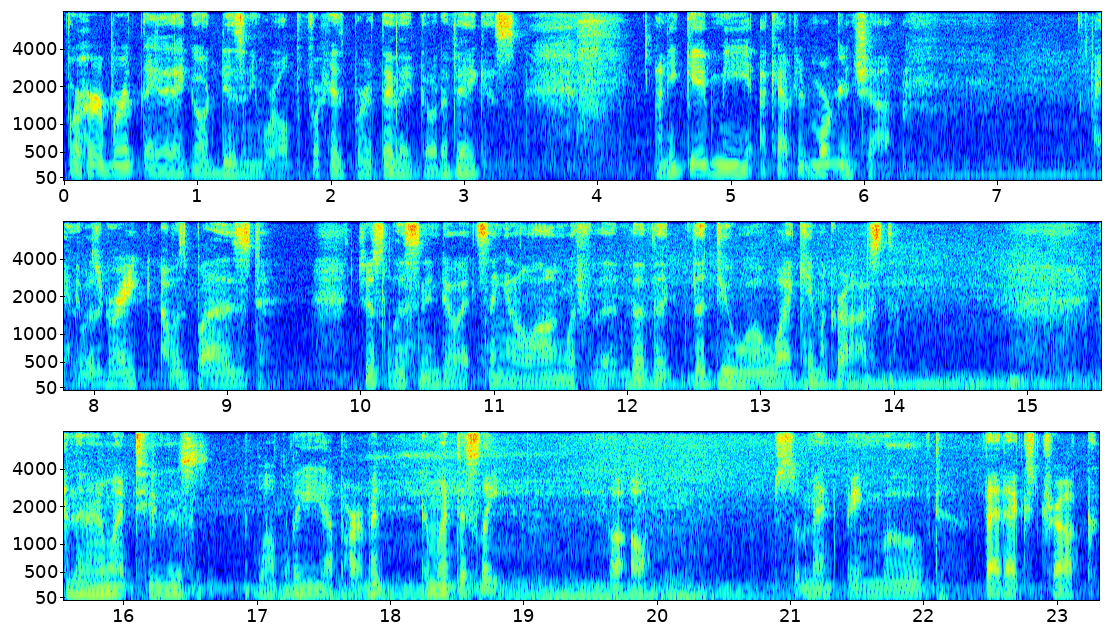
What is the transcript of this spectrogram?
for her birthday they'd go to Disney World. For his birthday they'd go to Vegas. And he gave me a Captain Morgan shot. And it was great. I was buzzed just listening to it, singing along with the, the, the, the duo I came across. And then I went to this lovely apartment and went to sleep. Uh oh. Cement being moved, FedEx truck,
